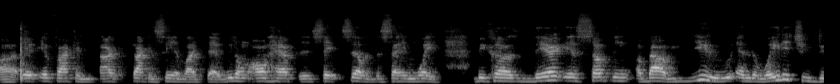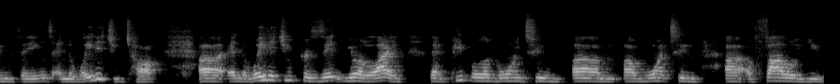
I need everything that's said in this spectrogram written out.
Uh, if I can, if I can say it like that, we don't all have to say, sell it the same way, because there is something about you and the way that you do things, and the way that you talk, uh, and the way that you present your life, that people are going to um, uh, want to uh, follow you,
